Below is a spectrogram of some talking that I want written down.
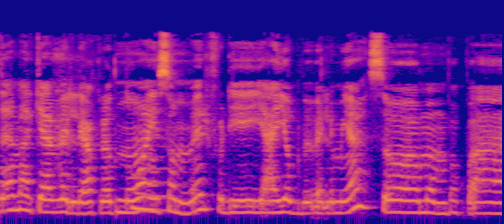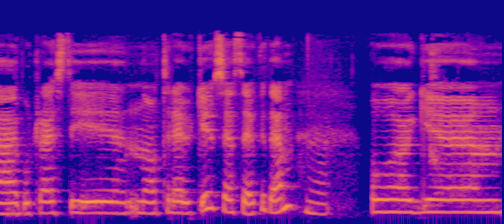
Det merker jeg veldig akkurat nå i sommer, fordi jeg jobber veldig mye. Så mamma og pappa er bortreist i nå tre uker, så jeg ser jo ikke dem. Ja. Og øh,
